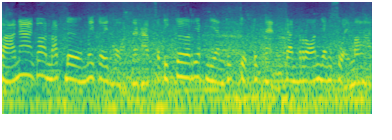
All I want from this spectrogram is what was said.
ฝาหน้าก็น็อตเดิมไม่เคยถอดนะครับ สติกเกอร์เรียบเนียนทุกจุดทุกแผ่นกันร้อนยังสวยมาก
